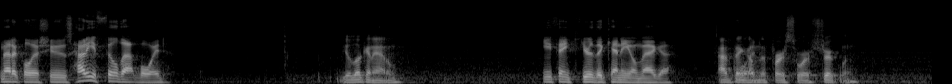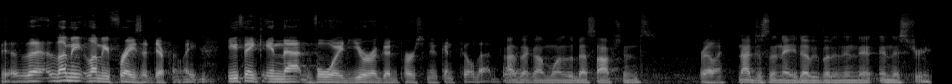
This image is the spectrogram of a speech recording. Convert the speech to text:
medical issues. How do you fill that void? You're looking at them. You think you're the Kenny Omega? I think I'm the first Swerve Strickland. Let me let me phrase it differently. You think in that void you're a good person who can fill that void? I think I'm one of the best options, really. not just in AEW, but in the industry.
